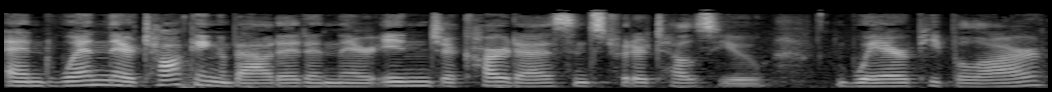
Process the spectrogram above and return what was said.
And when they're talking about it and they're in Jakarta, since Twitter tells you where people are,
